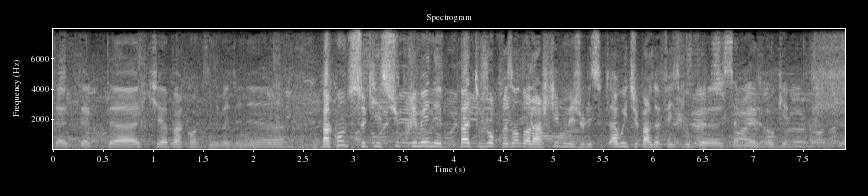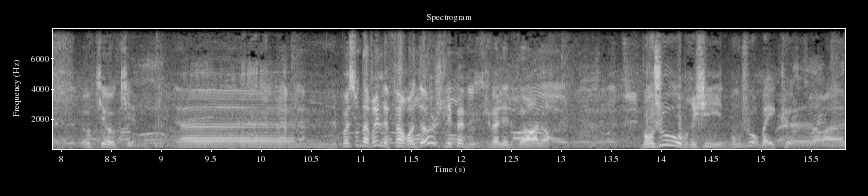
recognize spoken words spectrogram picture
tac, tac, tac. Par contre, par contre, ce qui est supprimé n'est pas toujours présent dans l'archive, mais je l'ai. Ah oui, tu parles de Facebook, Samuel. Ok, ok, ok. le poisson d'avril de Farodo, je l'ai pas vu. Je vais aller le voir alors. Bonjour Brigitte, bonjour Biker. Euh,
